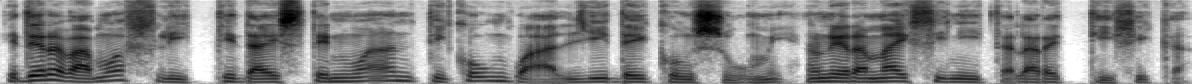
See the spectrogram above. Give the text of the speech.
ed eravamo afflitti da estenuanti conguagli dei consumi. Non era mai finita la rettifica.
